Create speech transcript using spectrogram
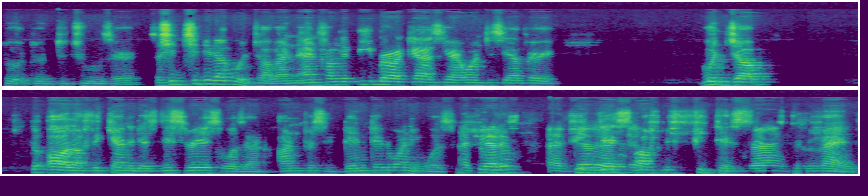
to, to, to choose her. So she, she did a good job. And, and from the Bee broadcast here, I want to say a very good job to all of the candidates. This race was an unprecedented one. It was I tell you, I tell you, I fittest you. of the fittest Right. survive.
